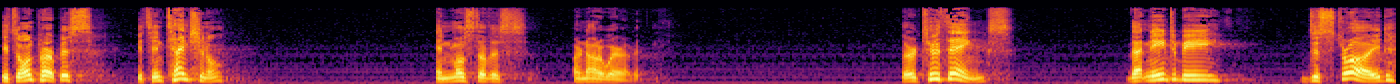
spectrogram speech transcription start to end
It's on purpose. It's intentional. And most of us are not aware of it. There are two things that need to be destroyed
